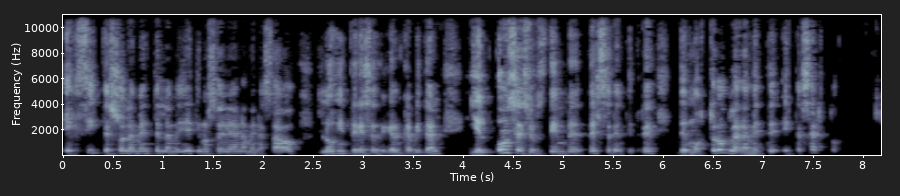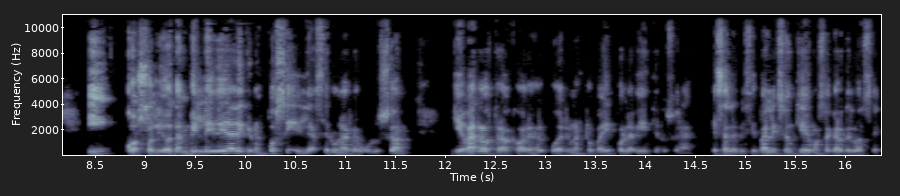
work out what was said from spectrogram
existe solamente en la medida que no se vean amenazados los intereses del gran capital y el 11 de septiembre del 73 demostró claramente este acerto y consolidó también la idea de que no es posible hacer una revolución, llevar a los trabajadores al poder en nuestro país por la vía institucional. Esa es la principal lección que debemos sacar del 11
